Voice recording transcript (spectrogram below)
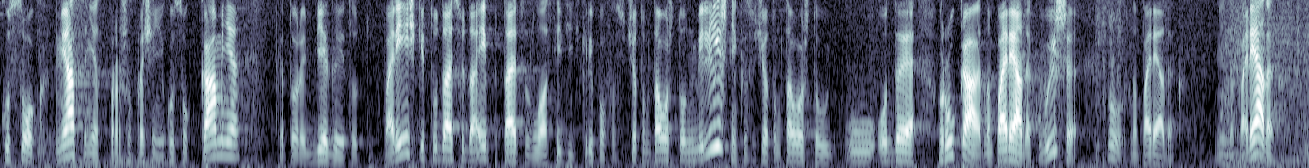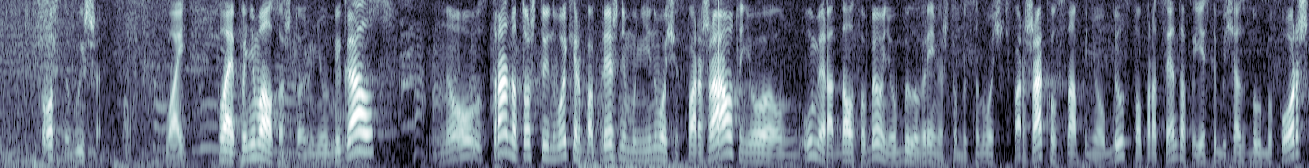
кусок мяса, нет, прошу прощения, кусок камня, который бегает тут, по речке туда-сюда и пытается залоситить крипов. с учетом того, что он милишник, и с учетом того, что у, у ОД рука на порядок выше, ну, на порядок, не на порядок, просто выше. Флай. Флай понимал то, что он не убегал. Но странно то, что инвокер по-прежнему не инвочит фаржаут. У него он умер, отдал ФБ, у него было время, чтобы синвочить фаржа. Снап у него был 100%. И если бы сейчас был бы форж,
